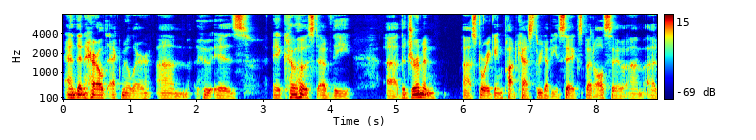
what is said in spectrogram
and then Harald Eckmüller, um, who is a co-host of the uh, the German uh, story game podcast 3W6, but also um, a,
